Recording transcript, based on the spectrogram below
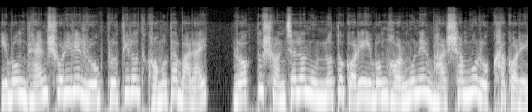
এবং ধ্যান শরীরের রোগ প্রতিরোধ ক্ষমতা বাড়ায়, রক্ত সঞ্চালন উন্নত করে এবং হরমোনের ভারসাম্য রক্ষা করে।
